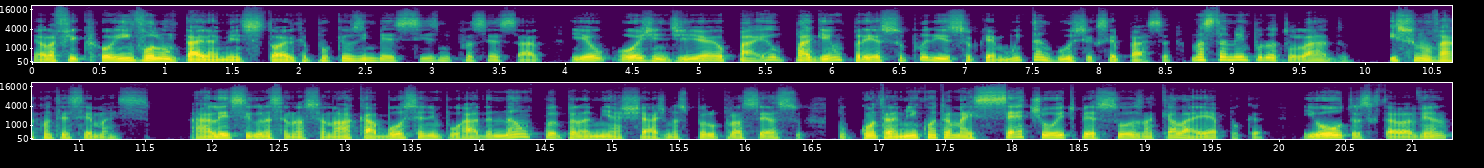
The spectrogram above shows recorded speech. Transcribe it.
Ela ficou involuntariamente histórica porque os imbecis me processaram. E eu, hoje em dia, eu, eu paguei um preço por isso, porque é muita angústia que você passa. Mas também, por outro lado, isso não vai acontecer mais. A Lei de Segurança Nacional acabou sendo empurrada não pela minha charge, mas pelo processo contra mim, contra mais sete ou oito pessoas naquela época e outras que estava vendo,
